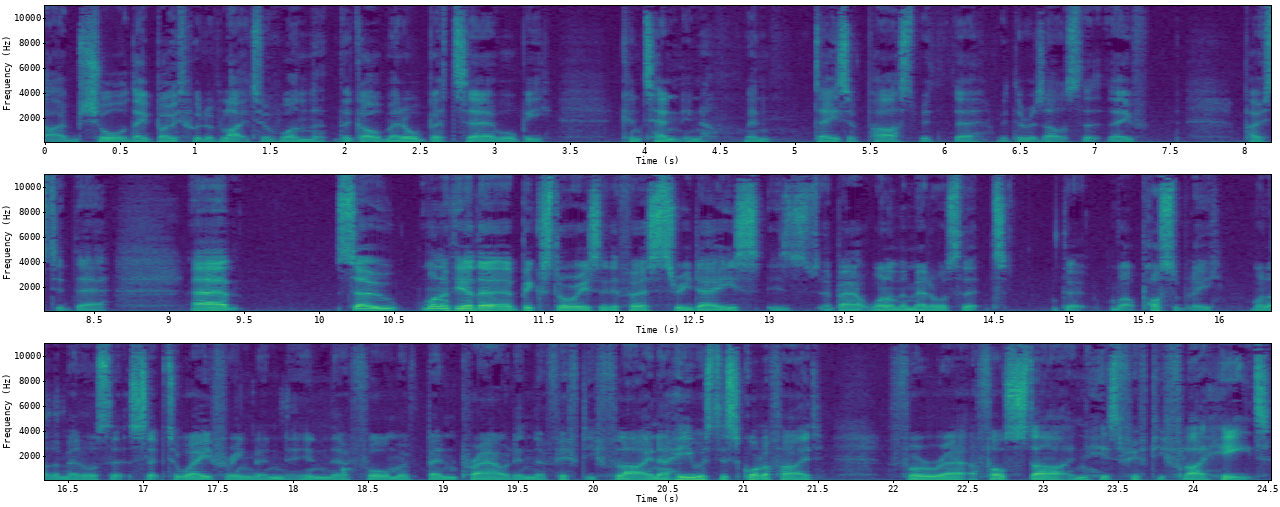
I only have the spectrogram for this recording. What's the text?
I'm sure they both would have liked to have won the, the gold medal, but uh, will be content in when days have passed with the with the results that they've posted there. Um, so one of the other big stories of the first three days is about one of the medals that that well possibly one of the medals that slipped away for England in the form of Ben Proud in the 50 fly. Now he was disqualified for uh, a false start in his 50 fly heat,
